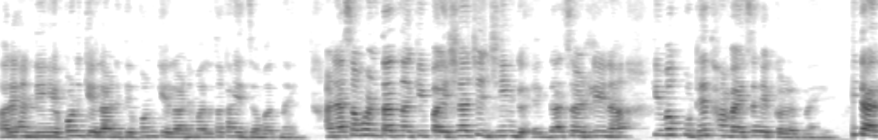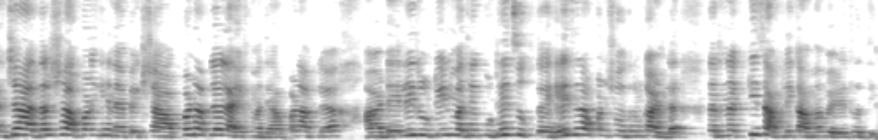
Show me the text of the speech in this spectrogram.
अरे ह्यांनी हे पण केलं आणि ते पण केलं आणि मला तर काहीच जमत नाही. आणि असं म्हणतात ना की पैशाची झिंग एकदा चढली ना की मग कुठे थांबायचं हे कळत नाही. त्यांच्या आदर्श आपण घेण्यापेक्षा आपण आपल्या लाईफमध्ये आपण आपल्या डेली रुटीनमध्ये कुठे चुकतोय हे जर आपण शोधून काढलं तर नक्कीच आपली कामं वेळेत होतील.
